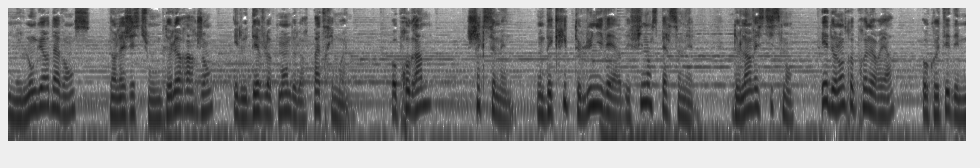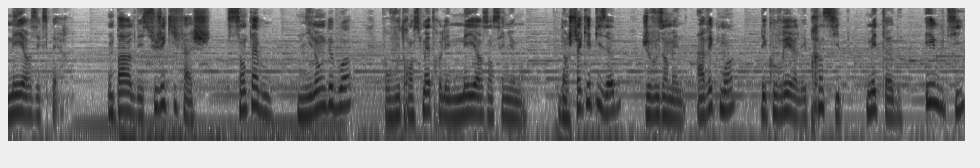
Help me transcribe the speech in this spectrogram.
une longueur d'avance dans la gestion de leur argent et le développement de leur patrimoine. Au programme, chaque semaine, on décrypte l'univers des finances personnelles, de l'investissement et de l'entrepreneuriat aux côtés des meilleurs experts. On parle des sujets qui fâchent, sans tabou ni langue de bois, pour vous transmettre les meilleurs enseignements. Dans chaque épisode, je vous emmène avec moi découvrir les principes méthodes et outils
